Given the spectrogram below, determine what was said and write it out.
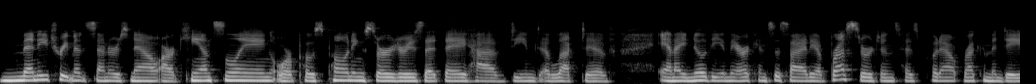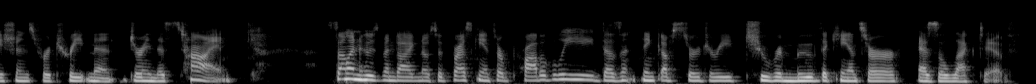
Many treatment centers now are canceling or postponing surgeries that they have deemed elective. And I know the American Society of Breast Surgeons has put out recommendations for treatment during this time. Someone who's been diagnosed with breast cancer probably doesn't think of surgery to remove the cancer as elective.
